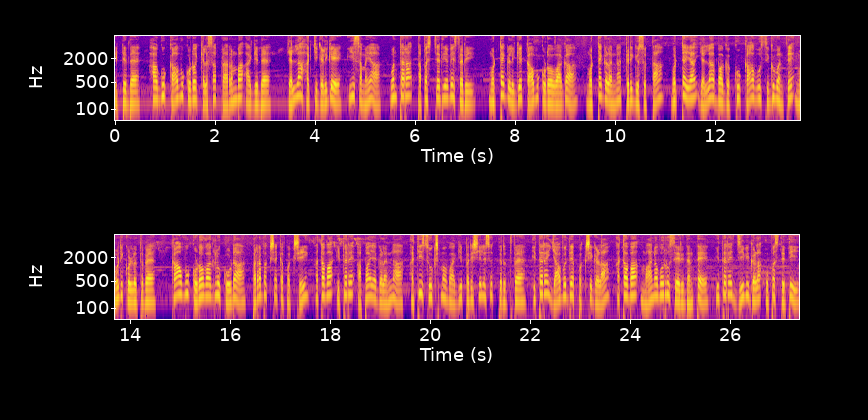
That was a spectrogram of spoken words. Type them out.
ಇಟ್ಟಿದೆ ಹಾಗೂ ಕಾವು ಕೊಡೋ ಕೆಲಸ ಪ್ರಾರಂಭ ಆಗಿದೆ. ಎಲ್ಲಾ ಹಕ್ಕಿಗಳಿಗೆ ಈ ಸಮಯ ಒಂಥರ ತಪಶ್ಚರ್ಯವೇ ಸರಿ. ಮೊಟ್ಟೆಗಳಿಗೆ ಕಾವು ಕೊಡುವಾಗ ಮೊಟ್ಟೆಗಳನ್ನ ತಿರುಗಿಸುತ್ತಾ ಮೊಟ್ಟೆಯ ಎಲ್ಲಾ ಭಾಗಕ್ಕೂ ಕಾವು ಸಿಗುವಂತೆ ನೋಡಿಕೊಳ್ಳುತ್ತವೆ. ಕಾವು ಕೊಡೋವಾಗ್ಲೂ ಕೂಡ ಪರಭಕ್ಷಕ ಪಕ್ಷಿ ಅಥವಾ ಇತರೆ ಅಪಾಯಗಳನ್ನ ಅತಿ ಸೂಕ್ಷ್ಮವಾಗಿ ಪರಿಶೀಲಿಸುತ್ತಿರುತ್ತವೆ ಇತರೆ ಯಾವುದೇ ಪಕ್ಷಿಗಳ ಅಥವಾ ಮಾನವರು ಸೇರಿದಂತೆ ಇತರೆ ಜೀವಿಗಳ ಉಪಸ್ಥಿತಿ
